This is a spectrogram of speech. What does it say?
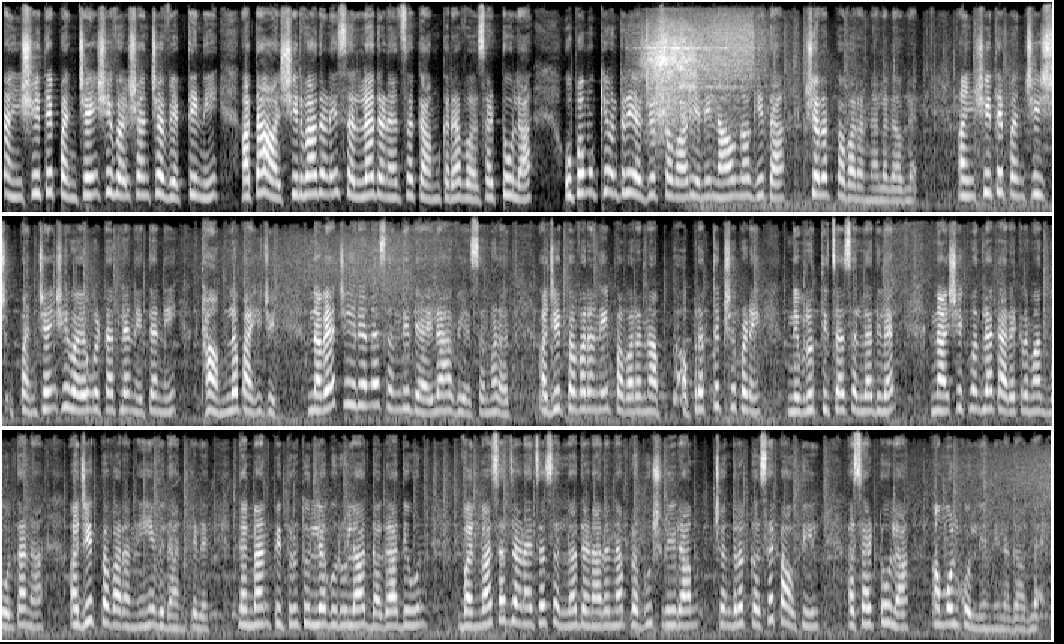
ऐंशी ते पंच्याऐंशी वर्षांच्या व्यक्तींनी आता आशीर्वाद आणि सल्ला देण्याचं काम करावं असा टोला उपमुख्यमंत्री अजित पवार यांनी नाव न घेता शरद पवारांना लगावलाय. ऐंशी ते पंचवीस पंच्याऐंशी वयोगटातल्या नेत्यांनी थांबलं पाहिजे. नव्या चेहऱ्यांना संधी द्यायला हवी असं म्हणत अजित पवारांनी पवारांना अप्रत्यक्षपणे निवृत्तीचा सल्ला दिलाय. नाशिकमधल्या कार्यक्रमात बोलताना अजित पवारांनी हे विधान केले दरम्यान पितृतुल्य गुरुला दगा देऊन वनवासात जाण्याचा सल्ला देणाऱ्यांना प्रभू श्रीरामचंद्र कसे पावतील असा टोला अमोल कोल्हेंनी लगावलाय.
